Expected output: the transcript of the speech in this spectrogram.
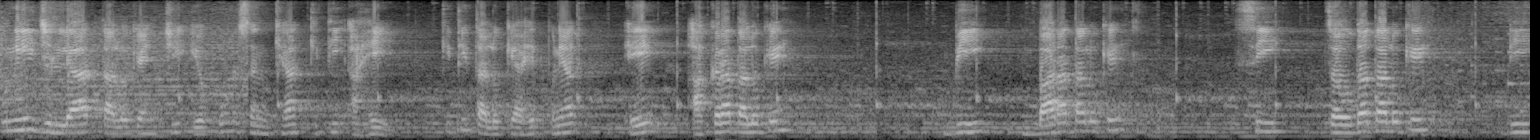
पुणे जिल्ह्यात तालुक्यांची एकूण संख्या किती आहे? किती तालुके आहेत पुण्यात? ए अकरा तालुके. बी बारा तालुके. सी चौदा तालुके. डी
